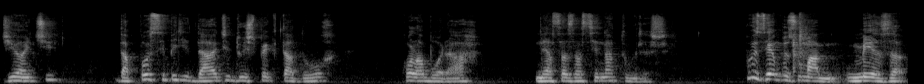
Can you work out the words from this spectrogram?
diante da possibilidade do espectador colaborar nessas assinaturas. Pusemos uma mesa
